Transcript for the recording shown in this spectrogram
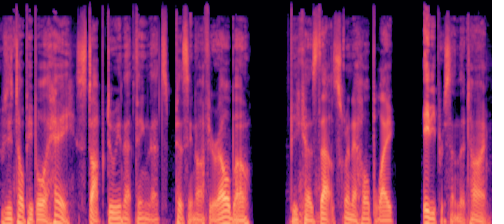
is we tell people, hey, stop doing that thing that's pissing off your elbow because that's going to help like 80% of the time.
